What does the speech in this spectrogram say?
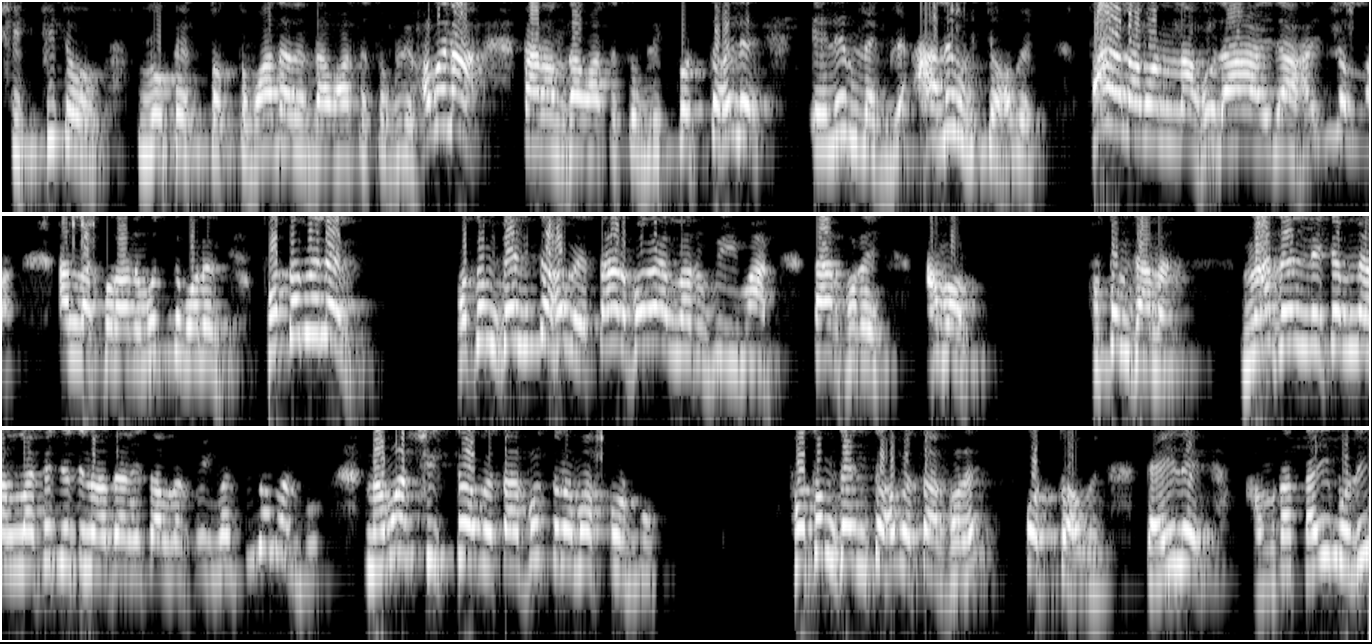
শিক্ষিত লোকের তত্ত্বাবধানে দাওয়াতে তবলিগ হবে না। কারণ দাওয়াতে তবলিগ করতে হলে এলেম লাগবে, আলেম হইতে হবে। আল্লাহ কোরআনের মধ্যে বলেন প্রথম এলেম প্রথম জানতে হবে, তারপরে আল্লাহর উপর ইমান তারপরে আমল। প্রথম জানা। না জানলে কেমনে আল্লাহকে যদি না জানি তো আল্লাহর ইমান কীভাবে মানবো? নামাজ শিখতে হবে, তারপর তো নামাজ পড়ব। প্রথম জানতে হবে, তারপরে করতে হবে। তাইলে আমরা তাই বলি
